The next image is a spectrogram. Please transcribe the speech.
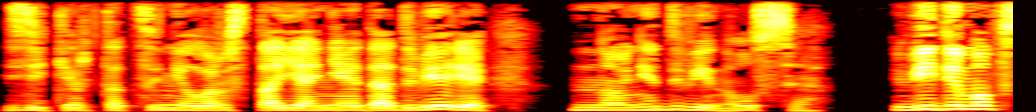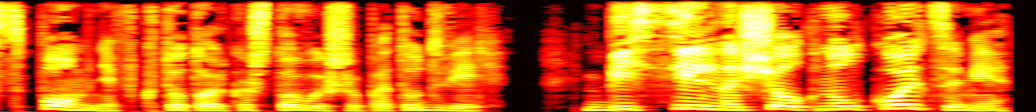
Зикерт оценил расстояние до двери, но не двинулся. Видимо, вспомнив, кто только что вышиб эту дверь. Бессильно щелкнул кольцами,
